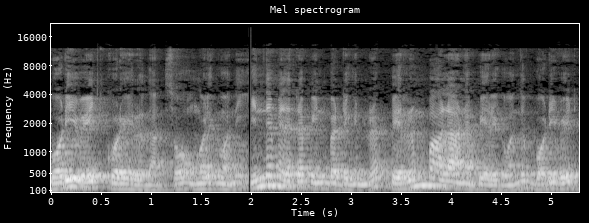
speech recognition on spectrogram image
பாடி வெயிட் குறை குறைகிறது தான் ஸோ உங்களுக்கு வந்து இந்த மெதட்டை பின்பற்றுகின்ற பெரும்பாலான பேருக்கு வந்து பாடி வெயிட்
